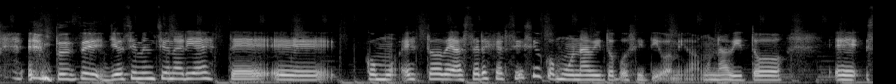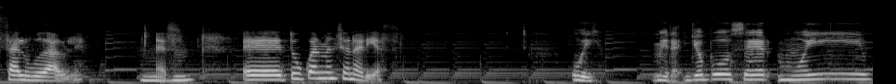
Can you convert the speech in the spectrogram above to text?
entonces yo sí mencionaría este eh, como esto de hacer ejercicio como un hábito positivo, amiga, un hábito eh, saludable. Eso. Eh, ¿Tú cuál mencionarías? Uy, mira, yo puedo ser muy...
